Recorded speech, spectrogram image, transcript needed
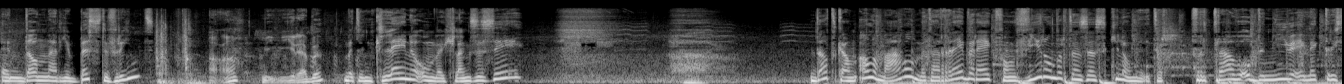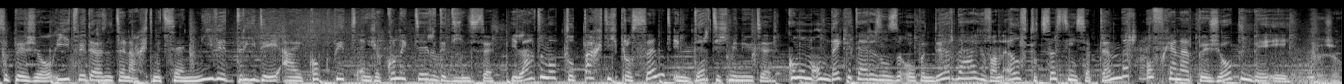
En dan naar je beste vriend. Ah, wie we hier hebben? Met een kleine omweg langs de zee. Dat kan allemaal met een rijbereik van 406 kilometer. Vertrouwen op de nieuwe elektrische Peugeot i2008 met zijn nieuwe 3D AI-cockpit en geconnecteerde diensten. Je laat hem op tot 80% in 30 minuten. Kom hem ontdekken tijdens onze open deurdagen van 11 tot 16 september of ga naar peugeot.be. Peugeot.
